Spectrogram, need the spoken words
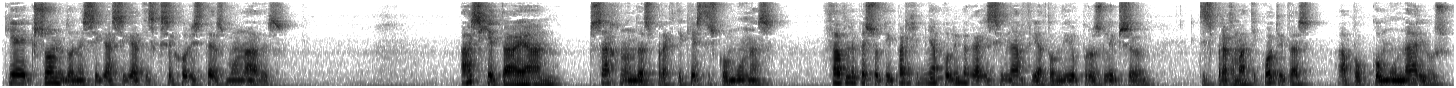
και εξόντωνε σιγά σιγά τις ξεχωριστές μονάδες. Άσχετα εάν, ψάχνοντας πρακτικές της κομμούνας, θα βλέπες ότι υπάρχει μια πολύ μεγάλη συνάφεια των δύο προσλήψεων της πραγματικότητας από κομμουνάριους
